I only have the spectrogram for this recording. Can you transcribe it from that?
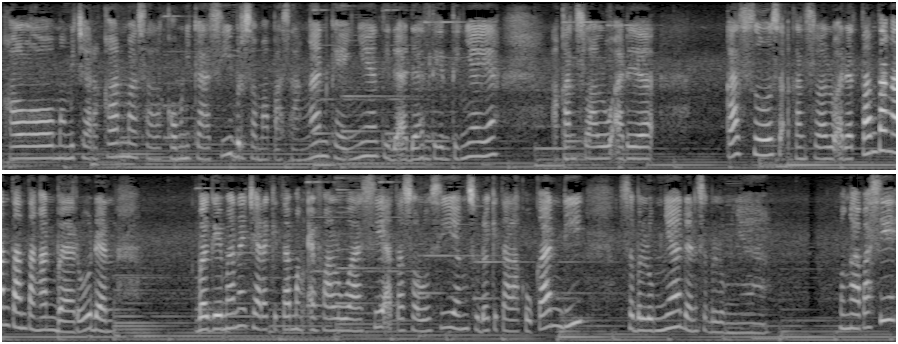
Kalau membicarakan masalah komunikasi bersama pasangan kayaknya tidak ada henti-hentinya ya. Akan selalu ada kasus, akan selalu ada tantangan-tantangan baru dan bagaimana cara kita mengevaluasi atas solusi yang sudah kita lakukan di sebelumnya dan sebelumnya. Mengapa sih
